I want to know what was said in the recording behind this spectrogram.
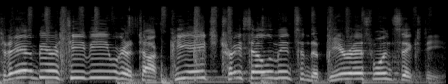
Today on BRS TV, we're going to talk pH, trace elements, and the BRS 160.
